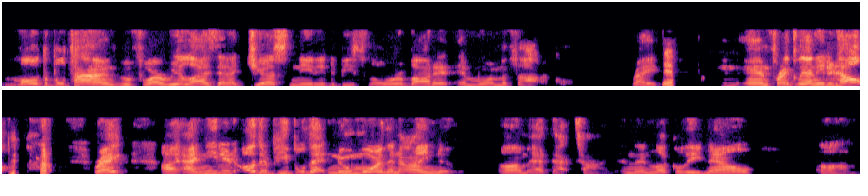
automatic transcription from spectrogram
multiple times before i realized that i just needed to be slower about it and more methodical right? Yeah. And, and frankly, I needed help, right? I, I needed other people that knew more than I knew um, at that time. And then luckily now, um,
